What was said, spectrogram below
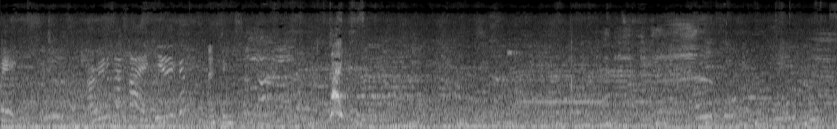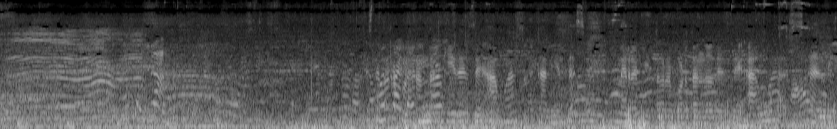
Wait, are we gonna buy IKEA again? I think so. Estamos reportando aquí desde Aguas Calientes. Me repito, reportando desde Aguas Calientes.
